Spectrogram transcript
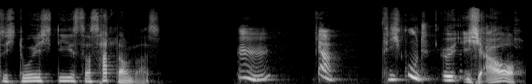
sich durchliest, das hat dann was. Ja, finde ich gut. Äh, Ich auch.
